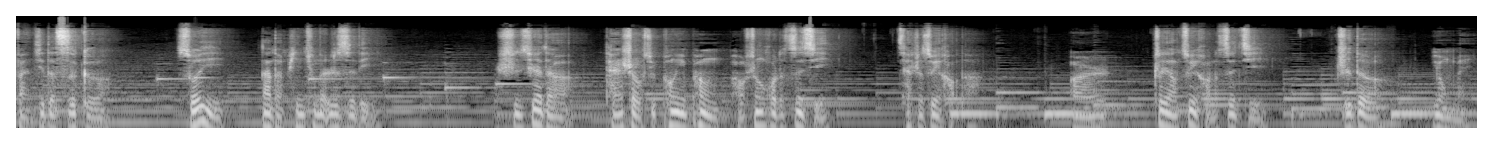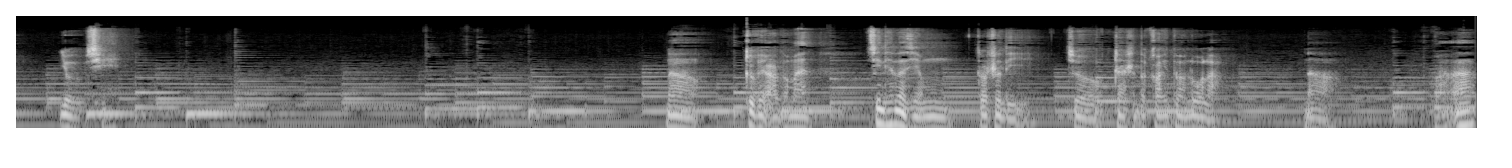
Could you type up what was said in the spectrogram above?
反击的资格。所以，那段贫穷的日子里，使劲的抬手去碰一碰好生活的自己，才是最好的。而这样最好的自己，值得用美。又有钱。那各位耳朵们，今天的节目到这里就暂时的告一段落了。那晚安，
